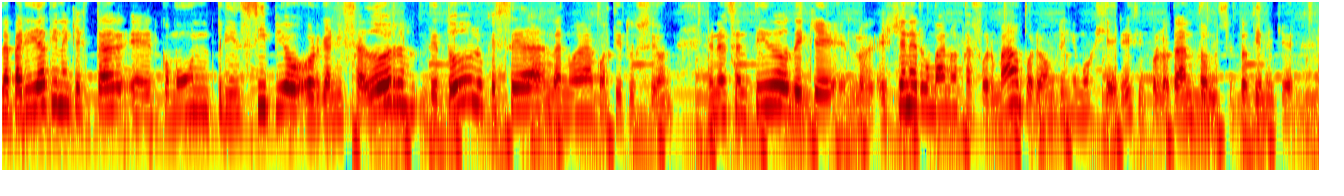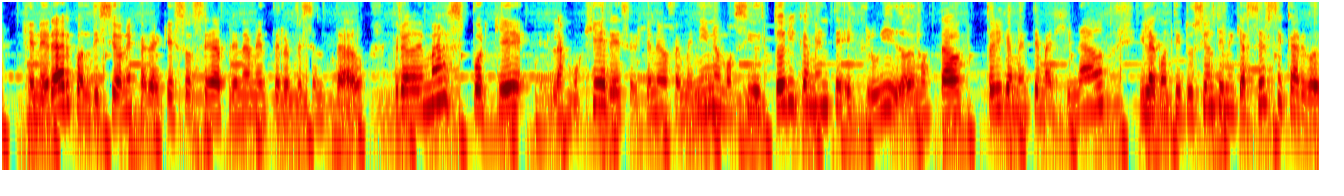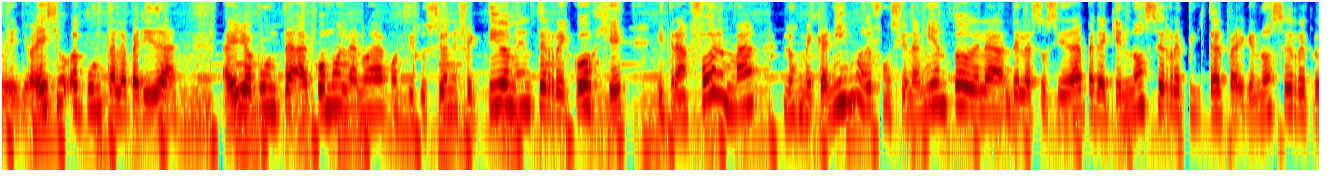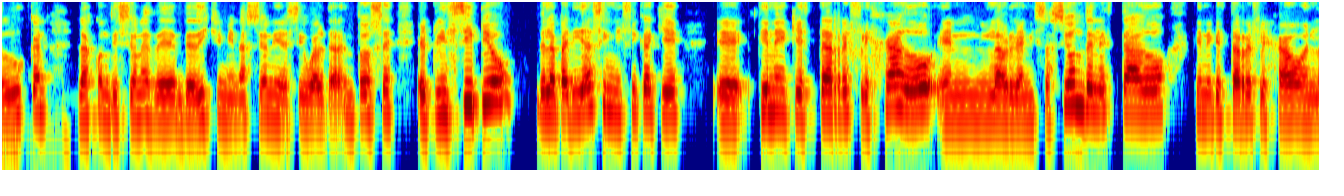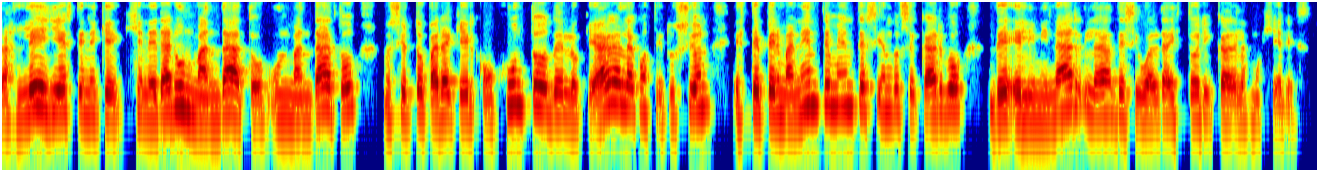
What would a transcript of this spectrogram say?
La paridad tiene que estar eh, como un principio organizador de todo lo que sea la nueva constitución, en el sentido de que el género humano está formado por hombres y mujeres y por lo tanto ¿no cierto? tiene que generar condiciones para que eso sea plenamente representado, pero además porque las mujeres, el género femenino, hemos sido históricamente excluidos, hemos estado históricamente marginados y la constitución tiene que hacerse cargo de ello. A ello apunta la paridad, a ello apunta a cómo la nueva constitución efectivamente recoge y transforma los mecanismos de funcionamiento de la, de la sociedad para que no se repitan, para que no se reproduzcan las condiciones de, de discriminación y desigualdad. Entonces, el principio de la paridad significa que eh, tiene que estar reflejado en la organización del Estado, tiene que estar reflejado en las leyes, tiene que generar un mandato, un mandato, ¿no es cierto?, para que el conjunto de lo que haga la Constitución esté permanentemente haciéndose cargo de eliminar la desigualdad histórica de las mujeres.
